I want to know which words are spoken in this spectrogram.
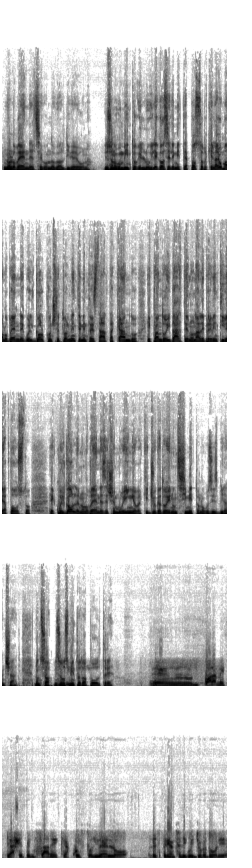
non lo prende il secondo gol di Verona. Io sono convinto che lui le cose le mette a posto perché la Roma lo prende quel gol concettualmente mentre sta attaccando e quando riparte non ha le preventive a posto. E quel gol non lo prende se c'è Mourinho perché i giocatori non si mettono così sbilanciati. Non so, mi sono spinto troppo oltre? Eh, a me piace pensare che a questo livello l'esperienza di quei giocatori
